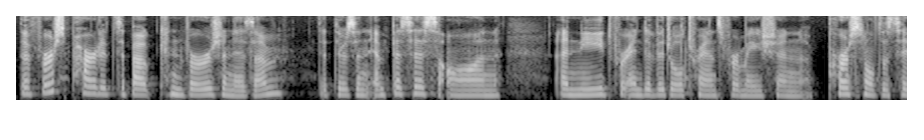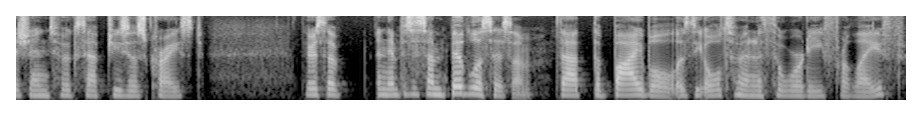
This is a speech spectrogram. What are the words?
The first part it's about conversionism, that there's an emphasis on a need for individual transformation, a personal decision to accept Jesus Christ. There's a, an emphasis on biblicism, that the Bible is the ultimate authority for life.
